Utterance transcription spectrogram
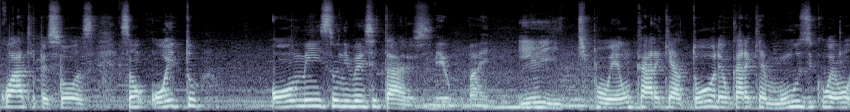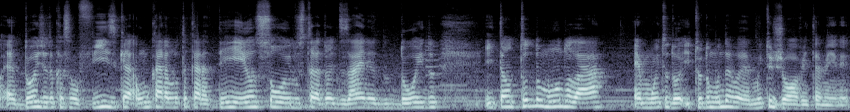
quatro pessoas. São oito homens universitários. Meu pai. E, tipo, é um cara que é ator, é um cara que é músico, é, um, é dois de educação física, um cara luta karatê, eu sou ilustrador designer doido. Então todo mundo lá é muito doido. E todo mundo é muito jovem também, né?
